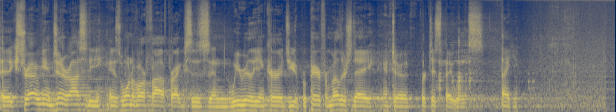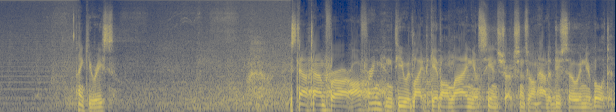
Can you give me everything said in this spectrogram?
Extravagant generosity is one of our five practices, and we really encourage you to prepare for Mother's Day and to participate with us. Thank you. Thank you, Reese. It's now time for our offering, and if you would like to give online, you'll see instructions on how to do so in your bulletin.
